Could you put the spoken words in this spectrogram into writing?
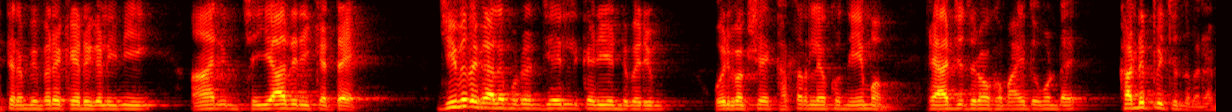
ഇത്തരം വിവരക്കേടുകൾ ഇനി ആരും ചെയ്യാതിരിക്കട്ടെ. ജീവിതകാലം മുഴുവൻ ജയിലിൽ കഴിയേണ്ടി വരും. ഒരുപക്ഷെ ഖത്തറിലേക്ക് നിയമം രാജ്യദ്രോഹമായതുകൊണ്ട് കടുപ്പിച്ചെന്ന് വരാം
